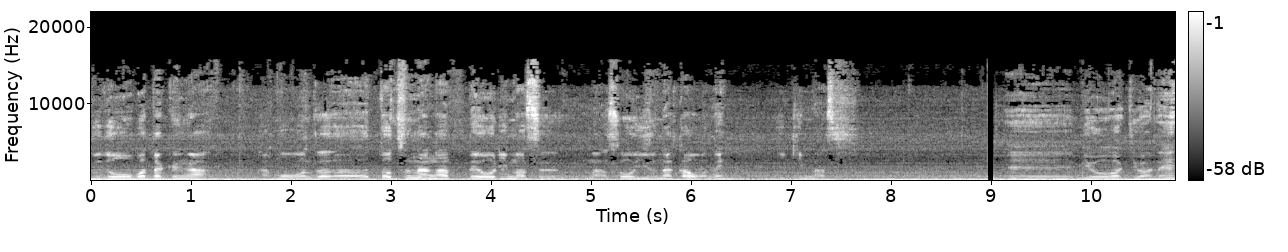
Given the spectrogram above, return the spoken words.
ぶどう畑がもうずっとつながっております。まあそういう中をね行きます。え両脇はね、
